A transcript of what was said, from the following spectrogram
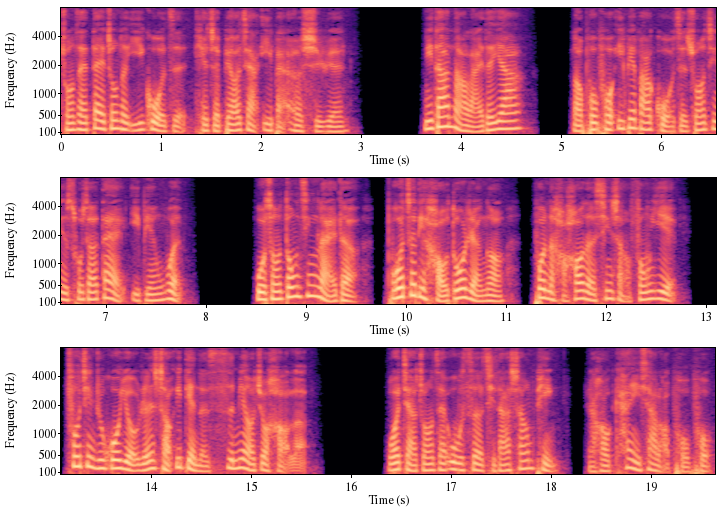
装在袋中的乙果子贴着标价一百二十元。你打哪来的呀？老婆婆一边把果子装进塑胶袋，一边问：“我从东京来的，不过这里好多人哦，不能好好的欣赏枫叶。附近如果有人少一点的寺庙就好了。”我假装在物色其他商品，然后看一下老婆婆。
